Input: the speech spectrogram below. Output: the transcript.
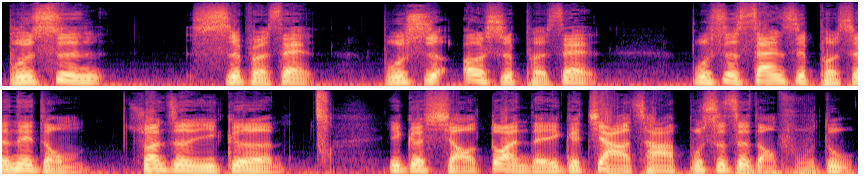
不是十 percent，不是二十 percent，不是三十 percent 那种算这一个一个小段的一个价差，不是这种幅度。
